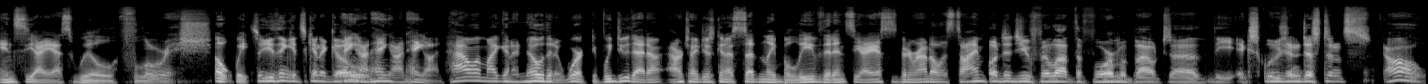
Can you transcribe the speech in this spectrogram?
NCIS will flourish oh wait So you think it's going to go. Hang on, hang on, hang on. How am I going to know that it worked? If we do that, aren't I just going to suddenly believe that NCIS has been around all this time? Oh, did you fill out the form about uh, the exclusion distance? Oh,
